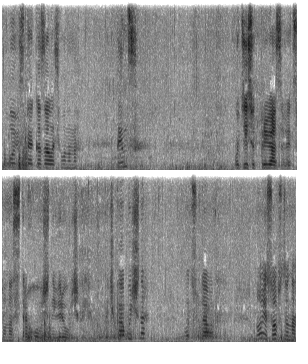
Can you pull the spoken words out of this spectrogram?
ловистая оказалась. Вон она. Тынц. Вот здесь вот привязывается у нас страховочной веревочкой удочка обычно. Вот сюда вот. Ну и, собственно,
